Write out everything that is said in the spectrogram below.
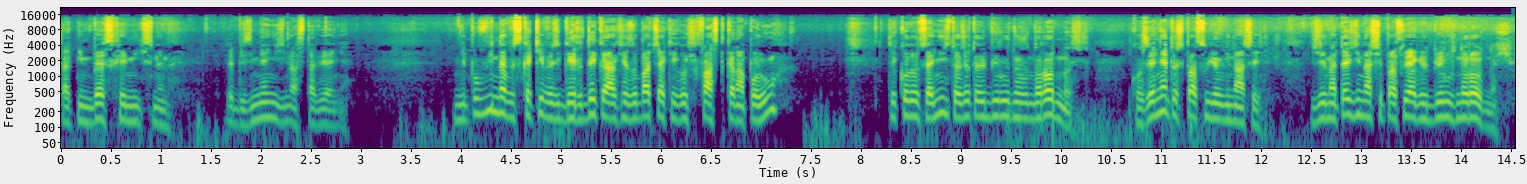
Takim bezchemicznym, żeby zmienić nastawienie. Nie powinna wyskakiwać gerdyka, jak się zobaczy jakiegoś chwastka na polu, tylko docenić to, że to jest bioróżnorodność. Korzenie też pracują inaczej. Ziemia też inaczej pracuje, jak jest bioróżnorodność.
